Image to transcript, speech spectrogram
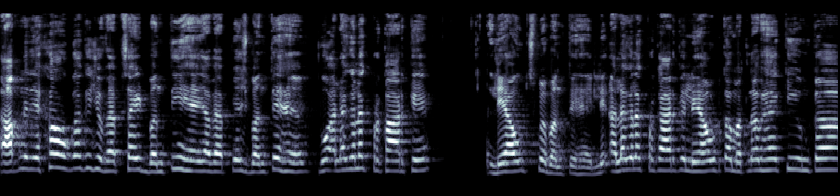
आपने देखा होगा कि जो वेबसाइट बनती हैं या वेब पेज बनते हैं, वो अलग अलग प्रकार के लेआउट्स में बनते हैं। अलग अलग प्रकार के लेआउट का मतलब है कि उनका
